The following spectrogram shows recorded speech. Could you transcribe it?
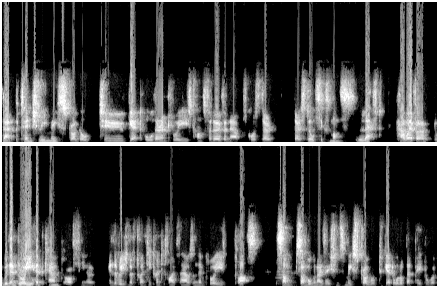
that potentially may struggle to get all their employees transferred over. Now, of course, there there's still six months left. However, with employee headcount of you know in the region of 20, 25,000 employees plus, some some organizations may struggle to get all of that paperwork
